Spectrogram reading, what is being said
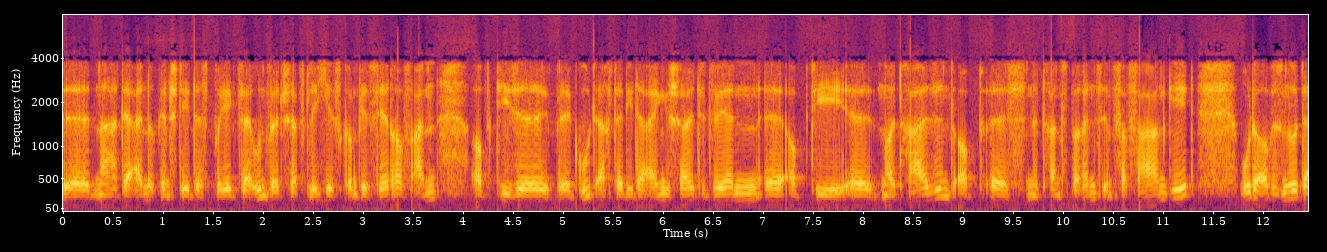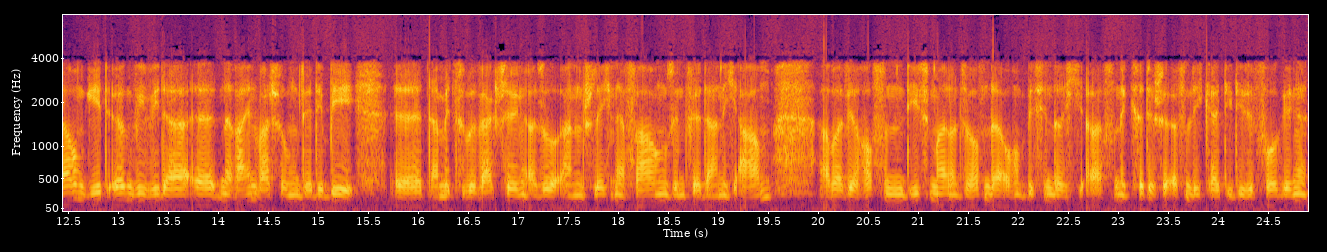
äh, nachher der Eindruck entsteht, das Projekt sei unwirtschaftlich. Es kommt jetzt sehr darauf an, ob diese äh, Gutachter, die da eingeschaltet werden, äh, ob die äh, neutral sind, ob es eine Transparenz im Verfahren geht oder ob es nur darum geht, irgendwie wieder eine Reinwaschung der DB damit zu bewerkstelligen. Also an schlechten Erfahrungen sind wir da nicht arm, aber wir hoffen diesmal und wir hoffen da auch ein bisschen durch eine kritische Öffentlichkeit, die diese Vorgänge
